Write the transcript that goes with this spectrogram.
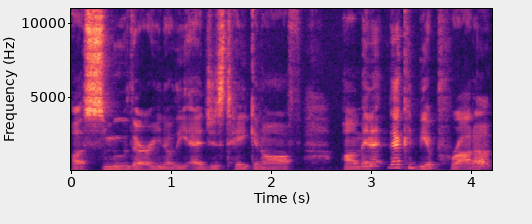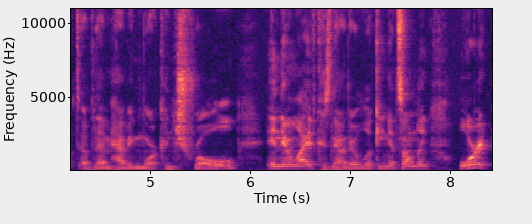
uh, smoother. You know, the edges taken off. Um, and that- that could be a product of them having more control in their life because now they're looking at something. Or,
